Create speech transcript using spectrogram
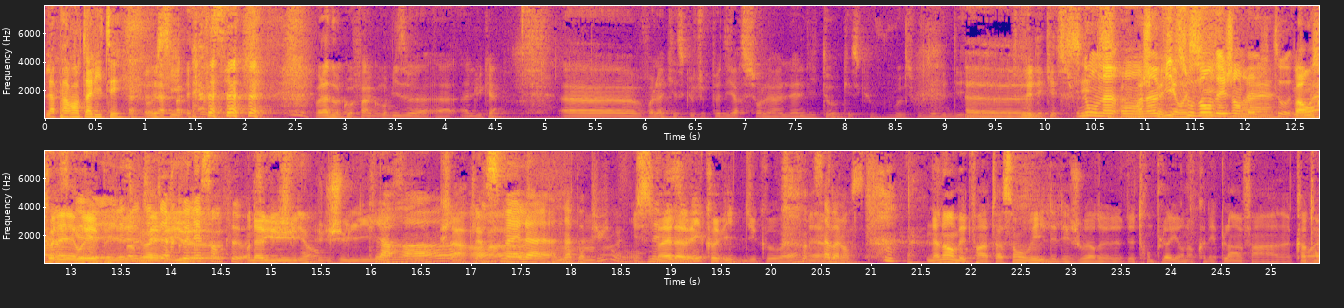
La parentalité aussi. Aussi. voilà, donc on fait un gros bisou à, à- à Lucas. Euh, voilà, qu'est-ce que je peux dire sur la, la Lito? Qu'est-ce que vous, est-ce que vous avez des, Euh, est-ce que vous avez des questions? Nous, on, a- on Moi, je peux invite souvent aussi, des gens de la. Lito. Bah, on connaît, oui, Les ouais, auditeurs connaissent euh, un peu. On a eu Julien. Julien, Clara, Clara. Ismaël euh, n'a pas pu. Ismaël avec Covid, du coup, mais, Ça euh, balance. Non, non, mais enfin, de toute façon, oui, les, les joueurs de, de trompe-l'œil, on en connaît plein. Enfin, quand Ouais.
